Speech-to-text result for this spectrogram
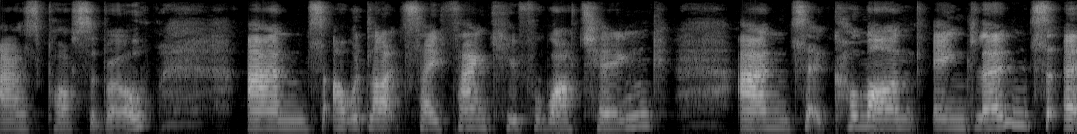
as possible. And I would like to say thank you for watching and come on England uh,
